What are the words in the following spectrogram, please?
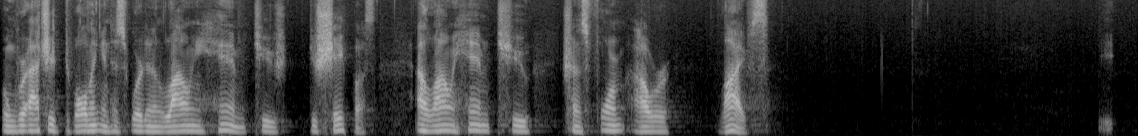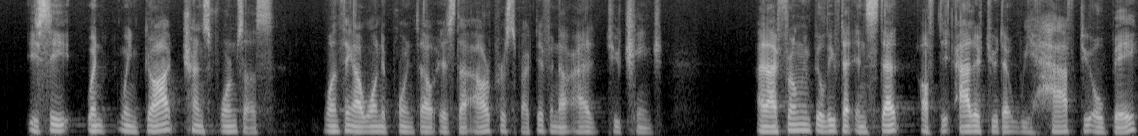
when we're actually dwelling in his word and allowing him to, to shape us, allowing him to transform our lives. You see, when, when God transforms us, one thing I want to point out is that our perspective and our attitude change. And I firmly believe that instead of the attitude that we have to obey,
